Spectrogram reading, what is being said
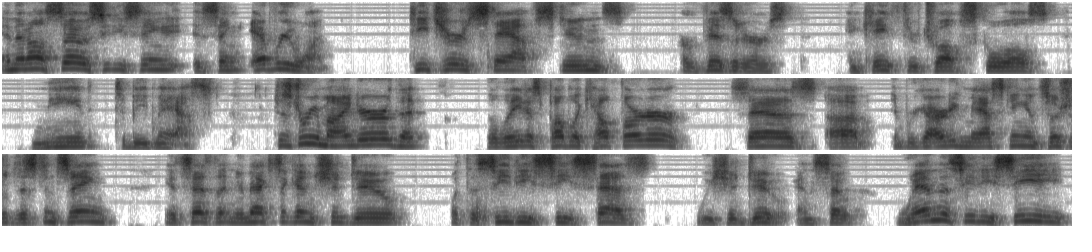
And then also, CDC is saying everyone, teachers, staff, students, or visitors in K through 12 schools need to be masked. Just a reminder that the latest public health order says uh, regarding masking and social distancing, it says that New Mexicans should do what the CDC says we should do. And so when the CDC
